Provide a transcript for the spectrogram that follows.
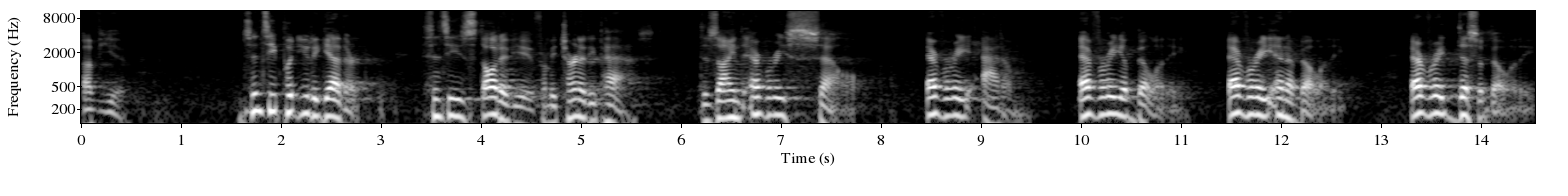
of you. And since he put you together, since he's thought of you from eternity past, designed every cell, every atom, every ability, every inability, every disability,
